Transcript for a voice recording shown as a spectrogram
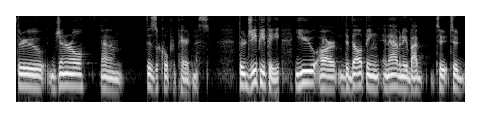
through general um, physical preparedness. Through GPP, you are developing an avenue by to to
